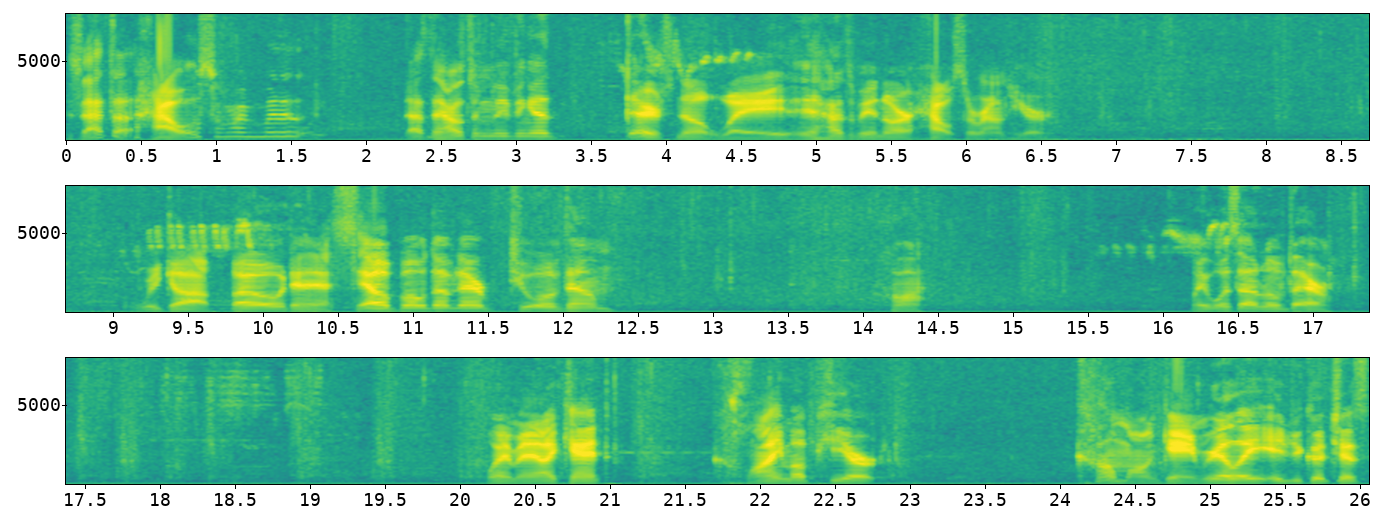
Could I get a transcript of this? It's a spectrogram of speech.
Is that the house I'm That's the house I'm living in? There's no way. It has to be another house around here. We got a boat and a sailboat over there. Two of them. Huh. Wait, what's that over there? Wait a minute, I can't climb up here? Come on, game. Really? If you could just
